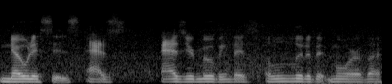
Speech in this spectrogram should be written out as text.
notices as as you're moving, there's a little bit more of a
